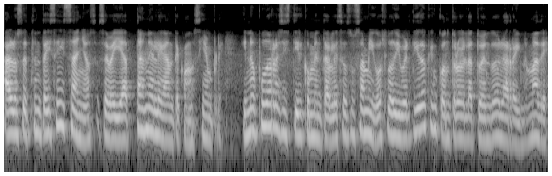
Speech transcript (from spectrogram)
A los 76 años se veía tan elegante como siempre, y no pudo resistir comentarles a sus amigos lo divertido que encontró el atuendo de la reina madre,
